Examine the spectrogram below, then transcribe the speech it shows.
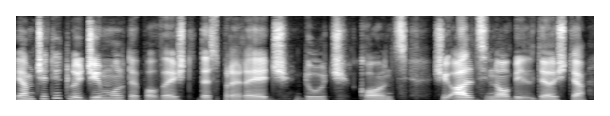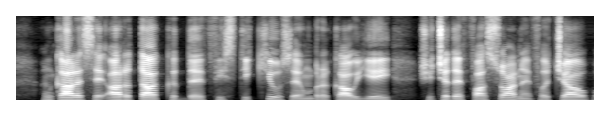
I-am citit lui Jim multe povești despre regi, duci, conți și alți nobili de ăștia, în care se arăta cât de fistichiu se îmbrăcau ei și ce de fasoane făceau,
